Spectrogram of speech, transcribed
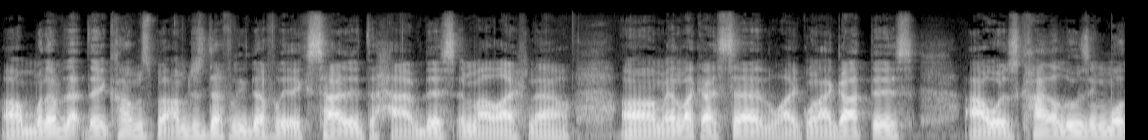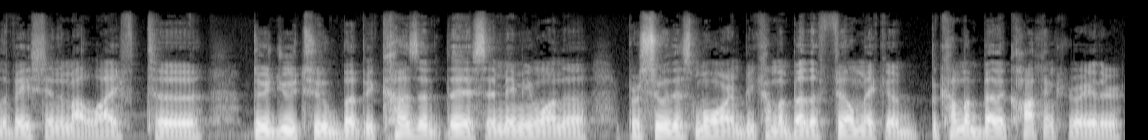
um, whenever that day comes. But I'm just definitely, definitely excited to have this in my life now. Um, and like I said, like when I got this, I was kind of losing motivation in my life to do YouTube, but because of this, it made me want to pursue this more and become a better filmmaker, become a better content creator.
